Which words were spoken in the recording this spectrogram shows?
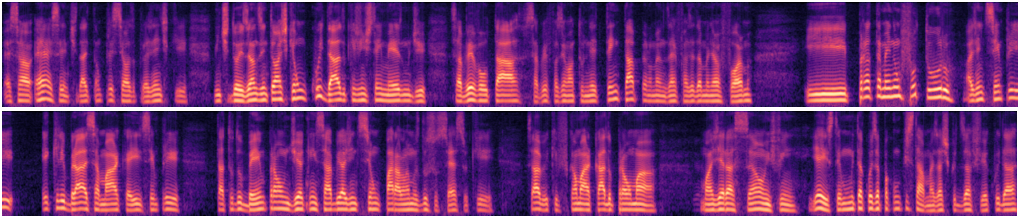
essa é essa entidade tão preciosa pra gente que 22 anos, então acho que é um cuidado que a gente tem mesmo de saber voltar, saber fazer uma turnê, tentar pelo menos né, fazer da melhor forma. E para também no futuro a gente sempre equilibrar essa marca aí, sempre tá tudo bem para um dia quem sabe a gente ser um paralamas do sucesso que sabe, que fica marcado para uma, uma geração, enfim. E é isso, tem muita coisa para conquistar, mas acho que o desafio é cuidar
